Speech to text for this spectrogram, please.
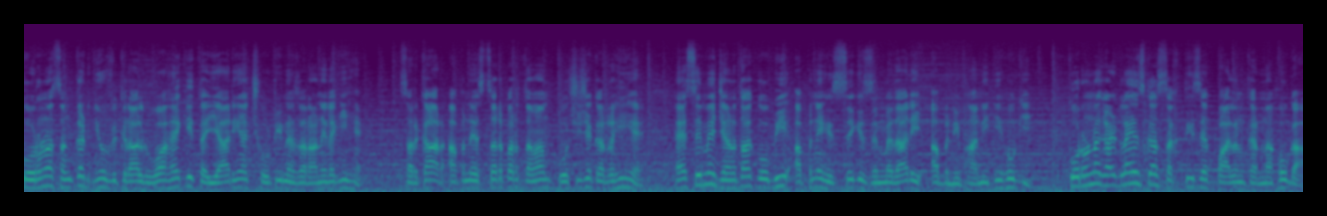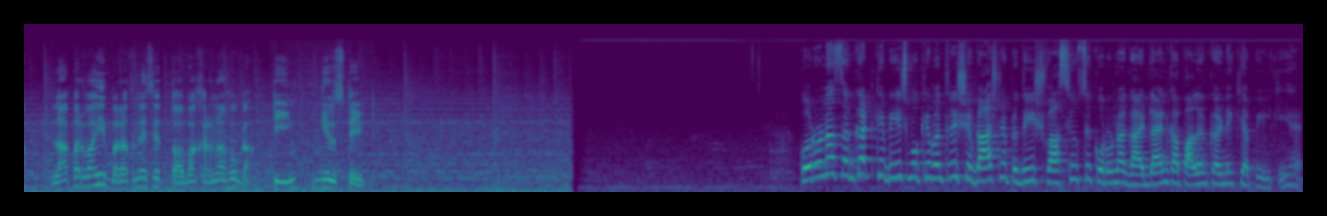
कोरोना संकट यूँ विकराल हुआ है कि तैयारियाँ छोटी नज़र आने लगी हैं। सरकार अपने स्तर पर तमाम कोशिशें कर रही है, ऐसे में जनता को भी अपने हिस्से की ज़िम्मेदारी अब निभानी ही होगी। कोरोना गाइडलाइंस का सख्ती से पालन करना होगा, लापरवाही बरतने से तौबा करना होगा। टीम न्यूज़ स्टेट कोरोना संकट के बीच मुख्यमंत्री शिवराज ने प्रदेशवासियों से कोरोना गाइडलाइन का पालन करने की अपील की है।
